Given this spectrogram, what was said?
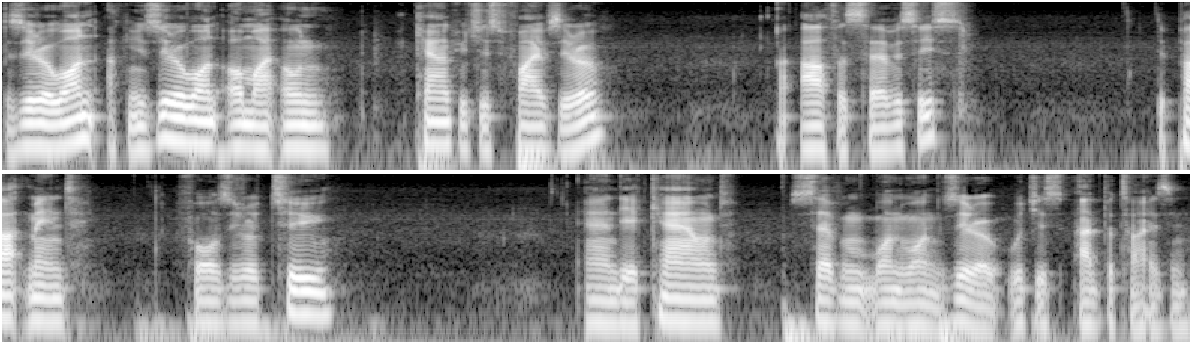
01. I can use 01 on my own account, which is 50. Alpha Services, Department 402, and the account 7110, which is advertising.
